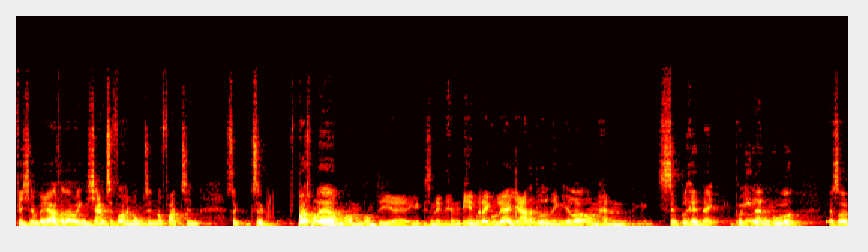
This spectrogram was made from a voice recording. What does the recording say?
Fischer være, for der er jo ingen chance for, at han nogensinde når frem til den. Så, så Spørgsmålet er, om, om, om det er sådan en, en, en regulær hjerneblødning, eller om han simpelthen er, på en eller anden måde altså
